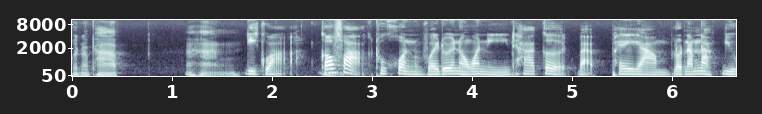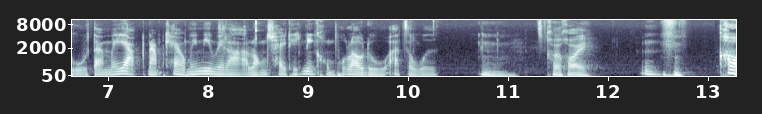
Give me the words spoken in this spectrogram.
คุณภาพอาหาร ดีกว่า ก็ฝากทุกคนไว้ด้วยเนาะวันนี้ ถ้าเกิดแบบพยายามลดน้ำหนักอยู่ แต่ไม่อยากนับแคลไม่มีเวลาลองใช้เทคนิคของพวกเราดูอาจจะ work อืมค่อยขอ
